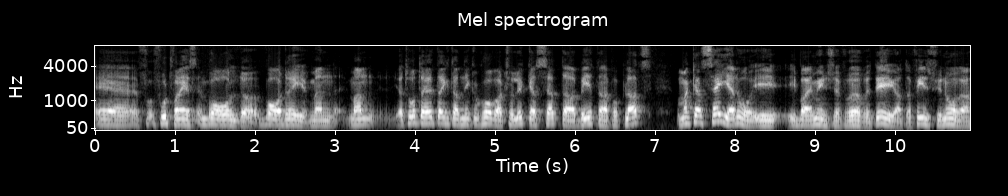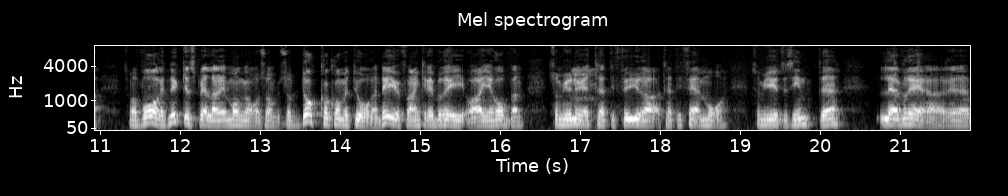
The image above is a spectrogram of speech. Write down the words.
eh, fortfarande är en bra ålder, bra driv men man, jag tror inte helt enkelt att Niko Kovac har lyckats sätta bitarna på plats. Vad man kan säga då i, i Bayern München för övrigt det är ju att det finns ju några som har varit nyckelspelare i många år som, som dock har kommit till åren. Det är ju Frank Ribéry och Arjen Robben som ju nu är 34-35 år. Som ju givetvis inte levererar eh,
